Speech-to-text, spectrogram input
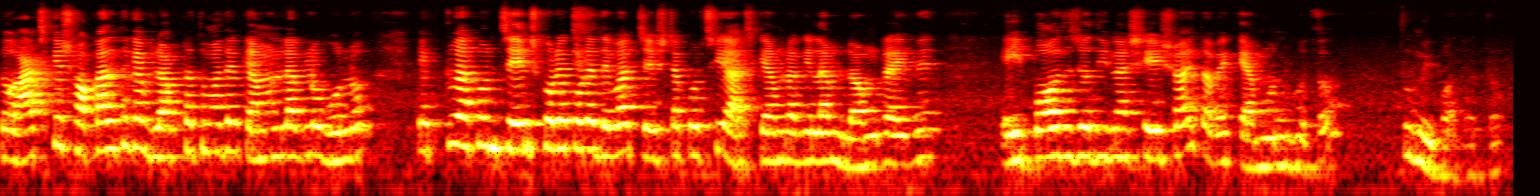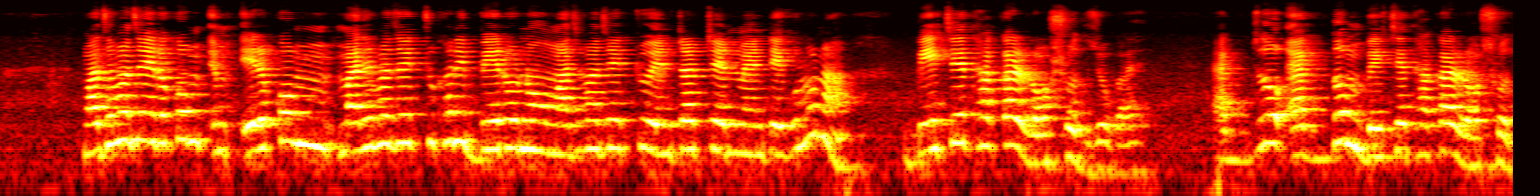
তো আজকে সকাল থেকে ব্লগটা তোমাদের কেমন লাগল বলো? একটু এখন চেঞ্জ করে করে দেওয়ার চেষ্টা করছি। আজকে আমরা গেলাম লং ড্রাইভে এই পথ যদি না শেষ হয়, তবে কেমন হতো? তুমি বলো তো। মাঝে মাঝে এরকম এরকম মাঝে মাঝে একটুখানি বেরোনো, মাঝে মাঝে একটু এন্টারটেনমেন্ট এগুলো না বেঁচে থাকার রসদ যোগায় একদম একদম বেঁচে থাকার রসদ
